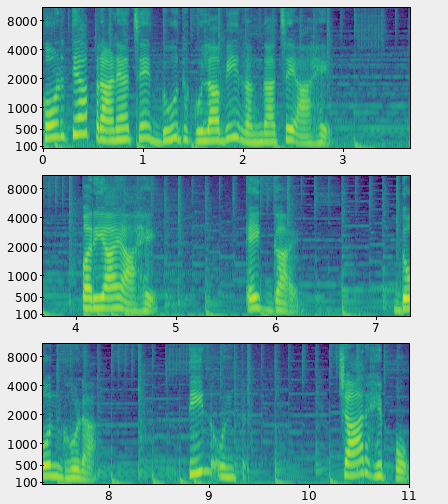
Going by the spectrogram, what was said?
कोणत्या प्राण्याचे दूध गुलाबी रंगाचे आहे? पर्याय आहे. एक गाय दोन घोडा तीन उंट चार हिप्पो.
